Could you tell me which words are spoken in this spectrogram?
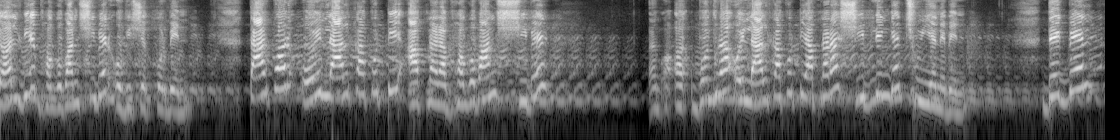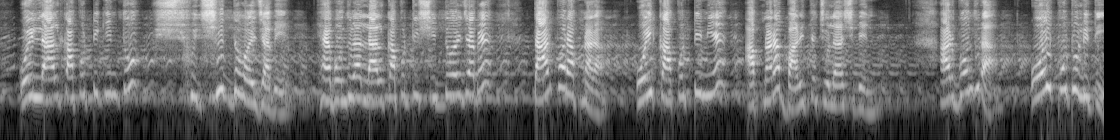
জল দিয়ে ভগবান শিবের অভিষেক করবেন। তারপর ওই লাল কাপড়টি আপনারা ভগবান শিবের বন্ধুরা, ওই লাল কাপড়টি আপনারা শিবলিঙ্গে ছুঁয়ে নেবেন। দেখবেন, ওই লাল কাপড়টি কিন্তু সিদ্ধ হয়ে যাবে। হ্যাঁ বন্ধুরা, লাল কাপড়টি সিদ্ধ হয়ে যাবে। তারপর আপনারা ওই কাপড়টি নিয়ে আপনারা বাড়িতে চলে আসবেন। আর বন্ধুরা, ওই পুটুলিটি,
